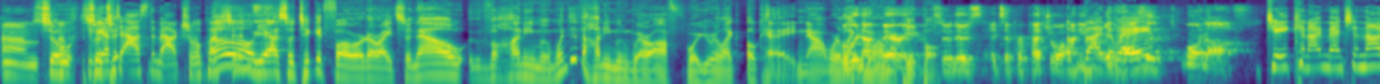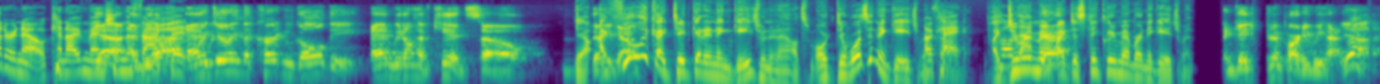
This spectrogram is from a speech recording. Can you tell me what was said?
Um, so, Oh, so we have ti- to ask them actual questions? Oh yeah, so ticket forward. All right. So now the honeymoon. When did the honeymoon wear off? Where you were like, okay, now we're But like we're not married, people. so there's it's a perpetual Uh, honeymoon. by the it way- hasn't worn off. Jake, can I mention that or no? Can I mention Yeah, the and we fact are- that and- We're doing the Kurt and Goldie. and we don't have kids, so yeah, I you feel like I did get an engagement announcement, or there was an engagement. Okay. I do up. remember. I distinctly remember an engagement. engagement party we had. Yeah.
